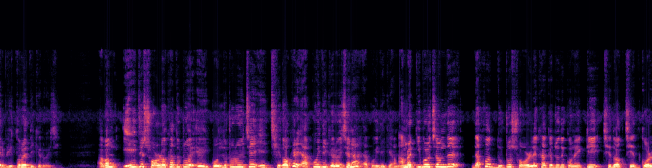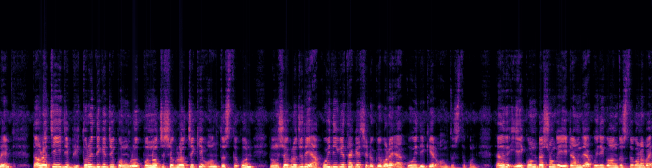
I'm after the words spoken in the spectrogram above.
এর ভিতরের দিকে রয়েছে। এবং এই যে সরলরেখা দুটো, এই কোন দুটো রয়েছে, এই ছেদকের একই দিকে রয়েছে না? একই দিকে। আমরা কি বলছিলাম যে, দেখো, দুটো সরলরেখাকে যদি কোনো একটি ছেদক ছেদ করলে, তাহলে হচ্ছে এই যে ভিতরের দিকে যে কোণগুলো উৎপন্ন হচ্ছে, সেগুলো হচ্ছে কি অন্তস্থ কোণ, এবং সেগুলো যদি একই দিকে থাকে, সেটাকে বলে একই দিকের অন্তস্থ কোণ। তাহলে দেখো, এই কোণটার সঙ্গে এটা আমাদের একই দিকে অন্তস্থ কোণ, আবার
